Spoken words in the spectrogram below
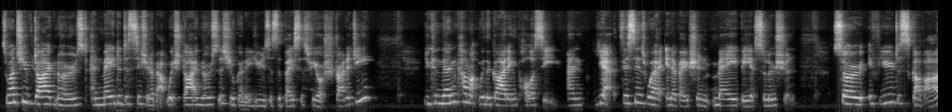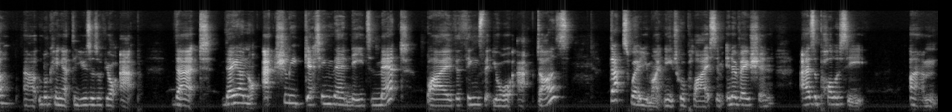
So once you've diagnosed and made a decision about which diagnosis you're going to use as the basis for your strategy, you can then come up with a guiding policy. And yeah, this is where innovation may be a solution. So if you discover, uh, looking at the users of your app, that they are not actually getting their needs met by the things that your app does, that's where you might need to apply some innovation as a policy um,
